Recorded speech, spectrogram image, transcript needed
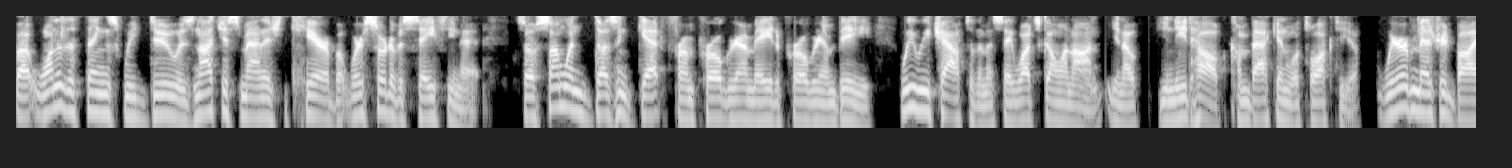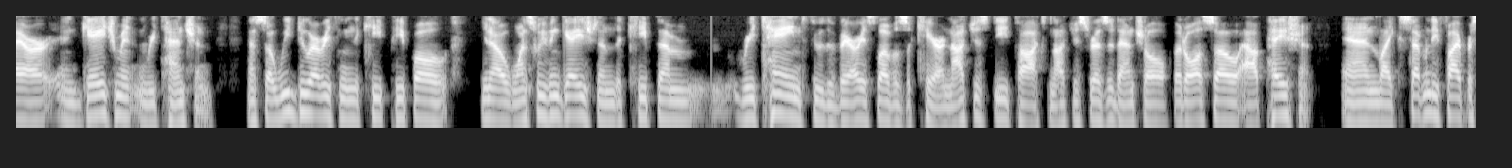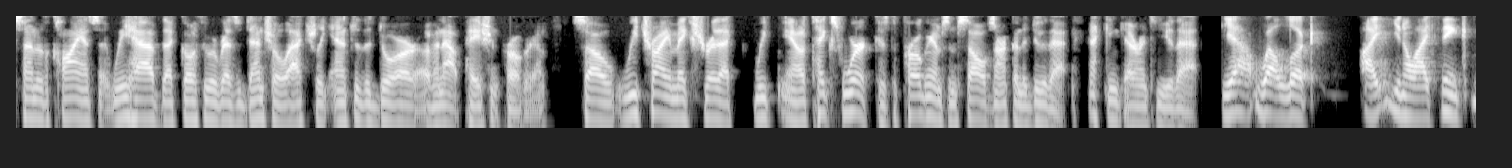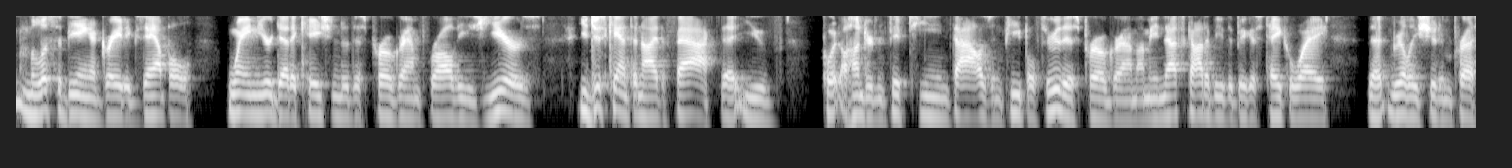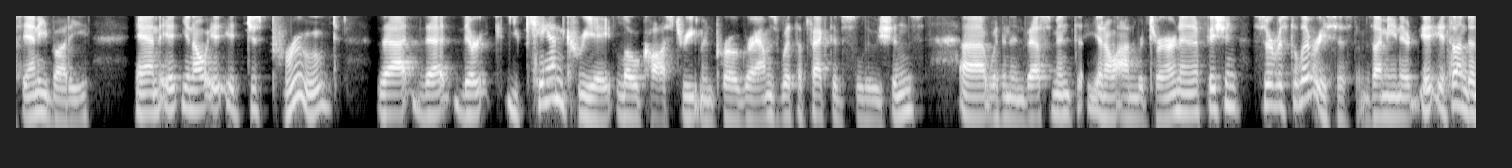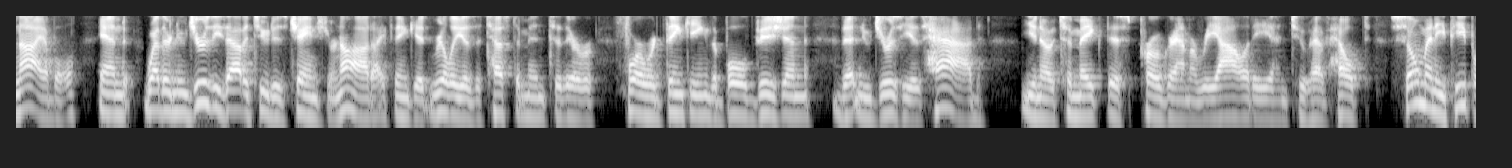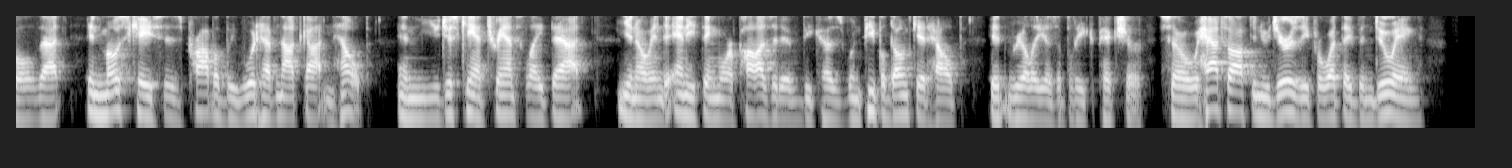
But one of the things we do is not just manage the care, but we're sort of a safety net. So if someone doesn't get from program A to program B, we reach out to them and say, what's going on? You know, you need help. Come back in. We'll talk to you. We're measured by our engagement and retention. And so we do everything to keep people you know, once we've engaged them to keep them retained through the various levels of care, not just detox, not just residential, but also outpatient. And like 75% of the clients that we have that go through a residential actually enter the door of an outpatient program. So we try and make sure that we, you know, it takes work because the programs themselves aren't going to do that. I can guarantee you that. Yeah. Well, look, I, you know, I think Melissa being a great example, Wayne, your dedication to this program for all these years, you just can't deny the fact that you've put 115,000 people through this program. I mean, that's got to be the biggest takeaway that really should impress anybody. And it, you know, it, it just proved that that there you can create low cost treatment programs with effective solutions uh, with an investment, you know, on return and efficient service delivery systems. I mean, it, it's undeniable. And whether New Jersey's attitude has changed or not, I think it really is a testament to their forward thinking, the bold vision that New Jersey has had, you know, to make this program a reality and to have helped so many people that in most cases probably would have not gotten help. And you just can't translate that, you know, into anything more positive because when people don't get help, it really is a bleak picture. So hats off to New Jersey for what they've been doing.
